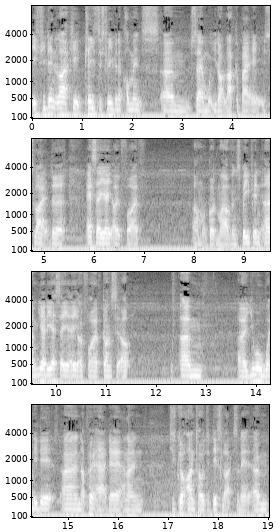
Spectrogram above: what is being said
If you didn't like it, please just leave in the comments um, saying what you don't like about it. It's like the SA805. Oh my god, my oven's beeping. Um, yeah, the SA805 gun setup. Um, uh, you all wanted it, and I put it out there, and then just got untold of dislikes on it. Um,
